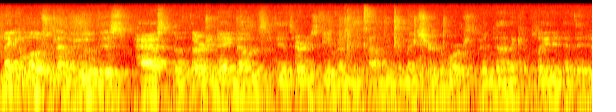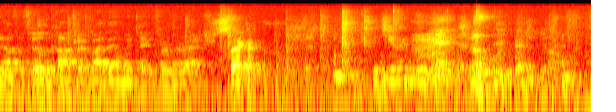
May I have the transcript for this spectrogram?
Make a motion that we move this past the thirty-day notice that the attorney's given the company to make sure the work has been done and completed. If they do not fulfill the contract by then, we take further action. Second. Could you repeat that?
